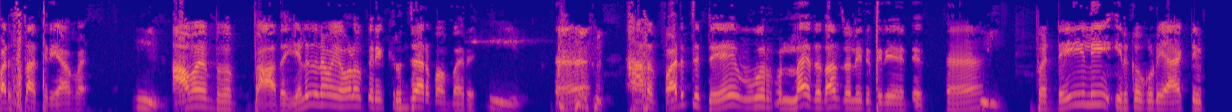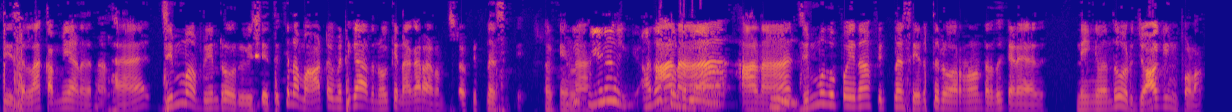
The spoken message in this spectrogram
படிச்சுட்டான் தெரியாம. அவன் அதை எழுதினவன் எவ்வளவு பெரிய கிரிஞ்சா இருப்பான் பாரு. அத படிச்சுட்டு ஊர் ஃபுல்லா இததான் சொல்லிட்டு தெரிய வேண்டியது. இப்ப டெய்லி இருக்கக்கூடிய ஆக்டிவிட்டிஸ் எல்லாம் கம்மியானதுனால ஜிம் அப்படின்ற ஒரு விஷயத்துக்கு நம்ம ஆட்டோமேட்டிக்கா அதை நோக்கி நகர ஆரம்பிச்சிட்டோம் ஃபிட்னஸ்க்கு ஓகேங்களா? ஆனா ஆனா ஜிம்முக்கு போய் தான் ஃபிட்னஸ் எடுத்துட்டு வரணும்ன்றது கிடையாது. நீங்க வந்து ஒரு ஜாகிங் போலாம்.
